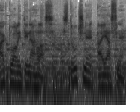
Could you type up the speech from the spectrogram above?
Aktuality na hlas. Stručne a jasne.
